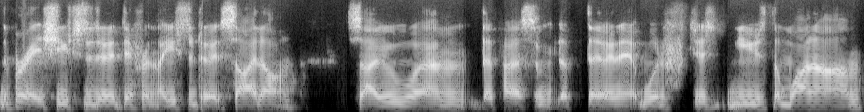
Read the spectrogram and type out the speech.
The British used to do it different. They used to do it side on. So um, the person doing it would just use the one arm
